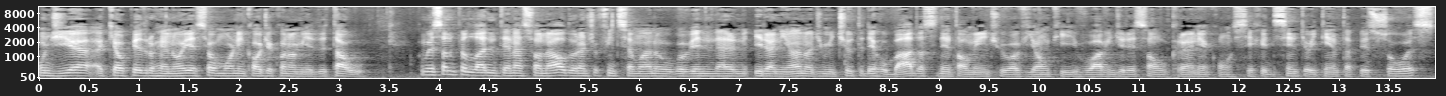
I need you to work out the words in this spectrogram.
Bom dia, aqui é o Pedro Renault e esse é o Morning Call de Economia do Itaú. Começando pelo lado internacional, durante o fim de semana o governo iraniano admitiu ter derrubado acidentalmente o avião que voava em direção à Ucrânia com cerca de 180 pessoas,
